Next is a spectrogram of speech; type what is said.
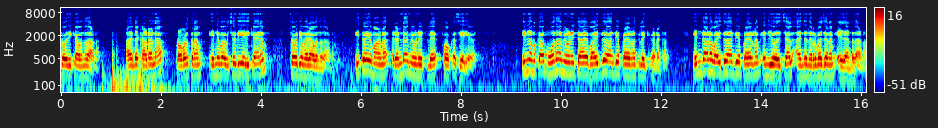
ചോദിക്കാവുന്നതാണ്. അതിന്റെ ഘടന പ്രവർത്തനം എന്നിവ വിശദീകരിക്കാനും ചോദ്യം വരാവുന്നതാണ്. ഇത്രയുമാണ് രണ്ടാം യൂണിറ്റിലെ ഫോക്കസ് ഏരിയകൾ. ഇനി നമുക്ക് മൂന്നാം യൂണിറ്റായ വൈദ്യുതകാന്തിക പ്രേരണത്തിലേക്ക് കടക്കാം. എന്താണ് വൈദ്യുതകാന്തിക പ്രേരണം എന്ന് ചോദിച്ചാൽ അതിന്റെ നിർവചനം എഴുതേണ്ടതാണ്.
